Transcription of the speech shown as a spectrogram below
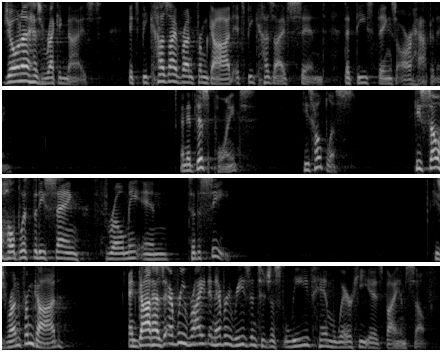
Jonah has recognized it's because I've run from God, it's because I've sinned that these things are happening. And at this point, he's hopeless. He's so hopeless that he's saying, Throw me into the sea. He's run from God, and God has every right and every reason to just leave him where he is by himself.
